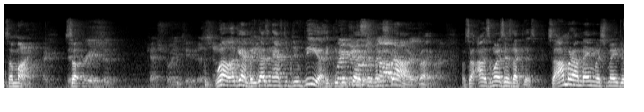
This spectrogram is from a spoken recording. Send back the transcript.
So mine. So catch twenty two. Well, again, but he doesn't have to do bia. He could do kesef and star, right? So uh, someone says like this. So Amar Ameim Mashmei de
